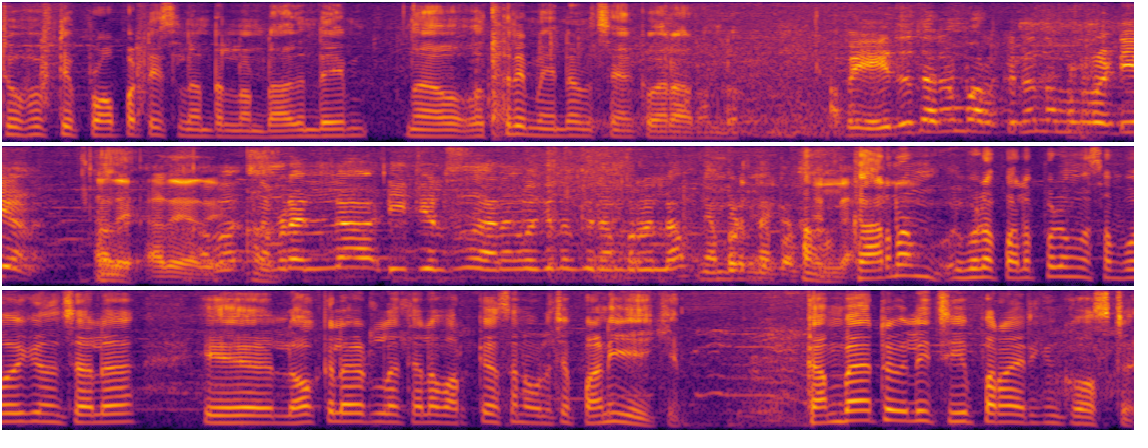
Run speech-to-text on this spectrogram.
ടു ഫിഫ്റ്റി പ്രോപ്പർട്ടീസ് ലണ്ടനിലുണ്ട് അതിന്റെയും ഒത്തിരി മെയിന്റനൻസ് ഞങ്ങൾക്ക് വരാറുണ്ട്. അപ്പോൾ ഏത് തരം വർക്കിനും നമ്മൾ റെഡിയാണ് കാരണം ഇവിടെ പലപ്പോഴും സംഭവിക്കുന്നത് വെച്ചാൽ ഈ ലോക്കലായിട്ടുള്ള ചില വർക്കേഴ്സിനെ വിളിച്ച് പണി ചെയ്യിക്കും. കമ്പാരിറ്റീവ്ലി ചീപ്പറായിരിക്കും കോസ്റ്റ്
